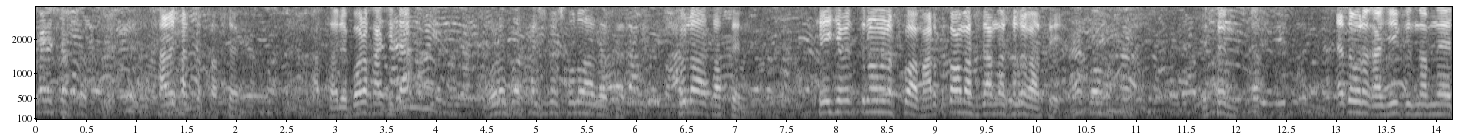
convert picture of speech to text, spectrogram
সাড়ে সাত চাচ্ছে। সাড়ে সাত হাজার চাচ্ছেন। আচ্ছা আর এই বড় খাসিটা? বড় খাসিটা ষোলো হাজার চাচ্ছে। ষোলো হাজার চাচ্ছেন। সেই হিসেবে তুলনামূলক কম। আর তো কম আছে দাম সুযোগ আছে। হ্যাঁ আছে। বুঝছেন? এত বড় কাশি কিন্তু আপনার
